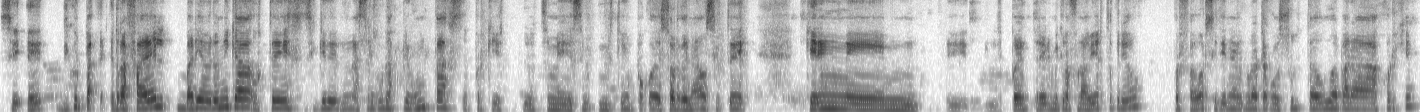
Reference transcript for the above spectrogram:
Sí, eh, disculpa, Rafael, María Verónica, ustedes si quieren hacer algunas preguntas, porque me, estoy un poco desordenado, si ustedes quieren, em, eh, les pueden tener el micrófono abierto, creo. Por favor, si tienen alguna otra consulta duda para Jorge.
